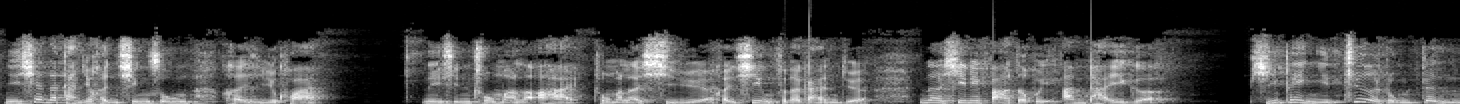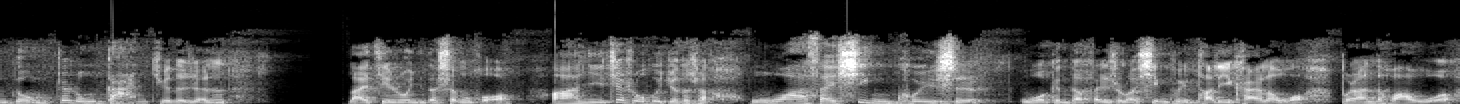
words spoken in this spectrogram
你现在感觉很轻松、很愉快，内心充满了爱，充满了喜悦，很幸福的感觉。那心理法则会安排一个匹配你这种振动、这种感觉的人来进入你的生活。啊，你这时候会觉得是，哇塞，幸亏是我跟他分手了，幸亏他离开了我，不然的话，我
